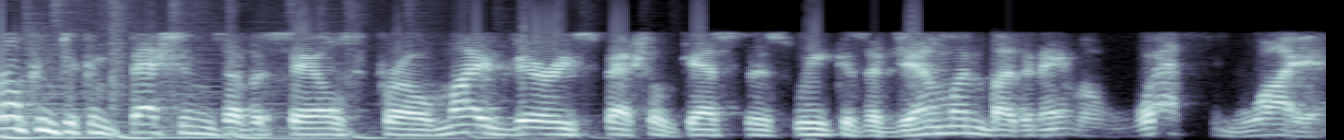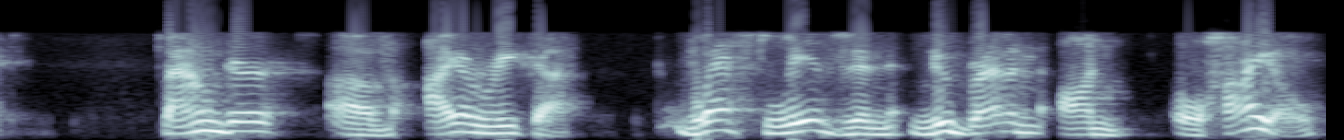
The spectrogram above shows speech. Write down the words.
Welcome to Confessions of a Sales Pro. My very special guest this week is a gentleman by the name of Wes Wyatt, founder of Eureka. Wes lives in New Bremen on Ohio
